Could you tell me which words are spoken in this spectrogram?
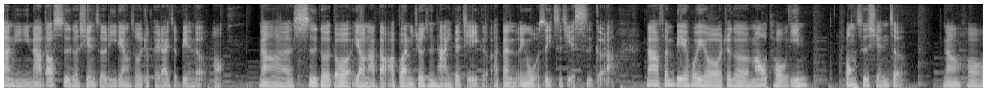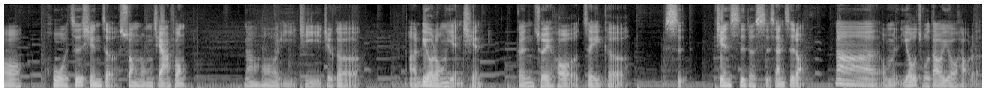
那你拿到四个贤者力量之后，就可以来这边了哦。那四个都要拿到啊，不然你就是拿一个接一个啊。但因为我是一次接四个啦，那分别会有这个猫头鹰、风之贤者，然后火之贤者、双龙夹缝，然后以及这个啊六龙眼前，跟最后这个死监视的死三之龙。那我们由左到右好了。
